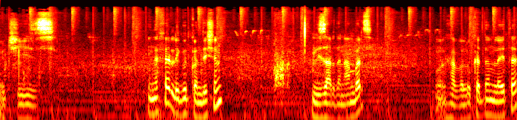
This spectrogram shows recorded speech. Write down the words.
which is in a fairly good condition. These are the numbers. We'll have a look at them later.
